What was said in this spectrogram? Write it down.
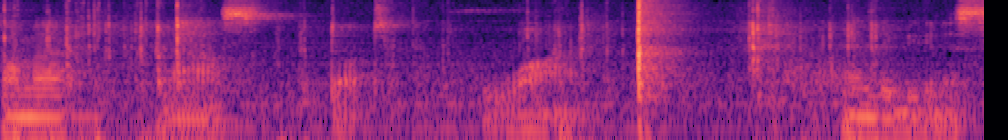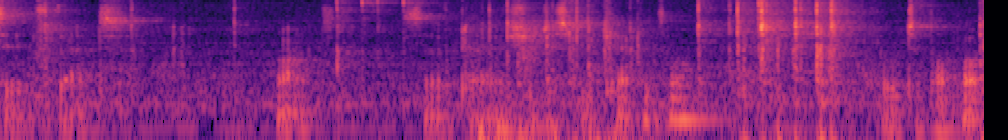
comma mouse dot y. And then we're going to set that. Right so player should just be capital for it to pop up.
